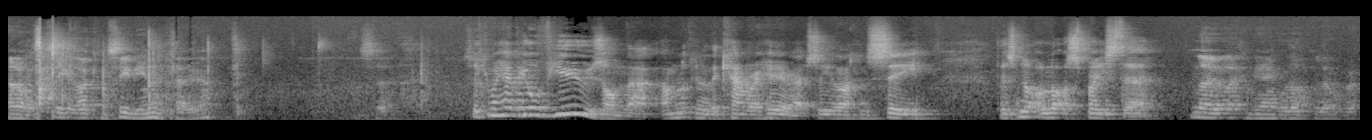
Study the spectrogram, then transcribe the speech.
and I can see I can see the indicator. That's it. So can we have your views on that? I'm looking at the camera here actually, and I can see there's not a lot of space there. No, but that can be angled up a little bit.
